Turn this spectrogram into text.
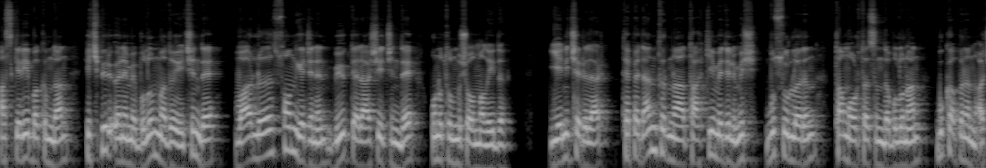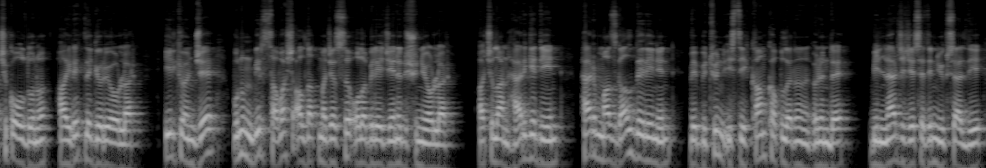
Askeri bakımdan hiçbir önemi bulunmadığı için de varlığı son gecenin büyük telaşı içinde unutulmuş olmalıydı. Yeniçeriler tepeden tırnağa tahkim edilmiş bu surların tam ortasında bulunan bu kapının açık olduğunu hayretle görüyorlar. İlk önce bunun bir savaş aldatmacası olabileceğini düşünüyorlar. Açılan her gediğin, her mazgal deliğinin ve bütün istihkam kapılarının önünde binlerce cesedin yükseldiği,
